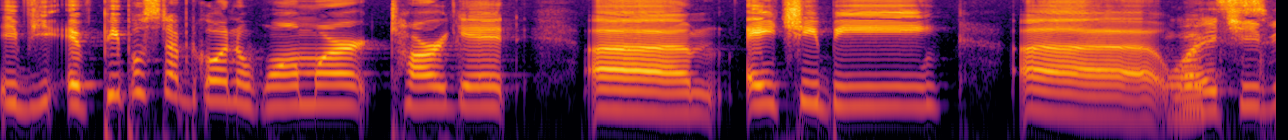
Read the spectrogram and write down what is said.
if you if people stopped going to Walmart, Target, um, HEB, uh, Well, what's- HEB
